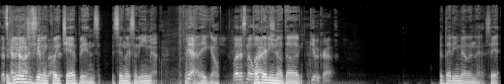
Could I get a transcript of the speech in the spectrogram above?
That's if kind of you're interested in Quake it. Champions, send us an email. Yeah. there you go. Let us know Plug that email, dog. give a crap. Put that email in there. Say it.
